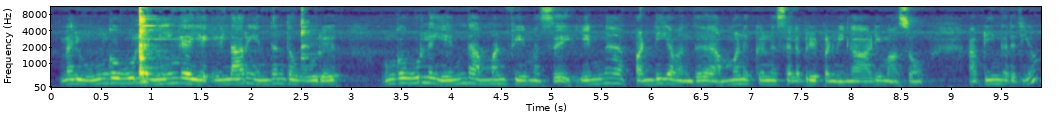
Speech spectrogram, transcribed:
இது மாதிரி உங்கள் ஊரில் நீங்கள் எல்லாரும் எந்தெந்த ஊர் உங்கள் ஊரில் எந்த அம்மன் ஃபேமஸ்ஸு என்ன பண்டிகை வந்து அம்மனுக்குன்னு செலிப்ரேட் பண்ணுவீங்க ஆடி மாதம் அப்படிங்கிறதையும்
